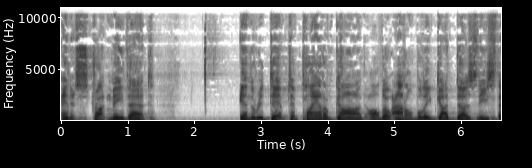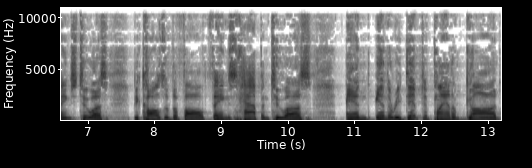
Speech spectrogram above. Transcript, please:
And it struck me that in the redemptive plan of God, although I don't believe God does these things to us because of the fall, things happen to us. And in the redemptive plan of God,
